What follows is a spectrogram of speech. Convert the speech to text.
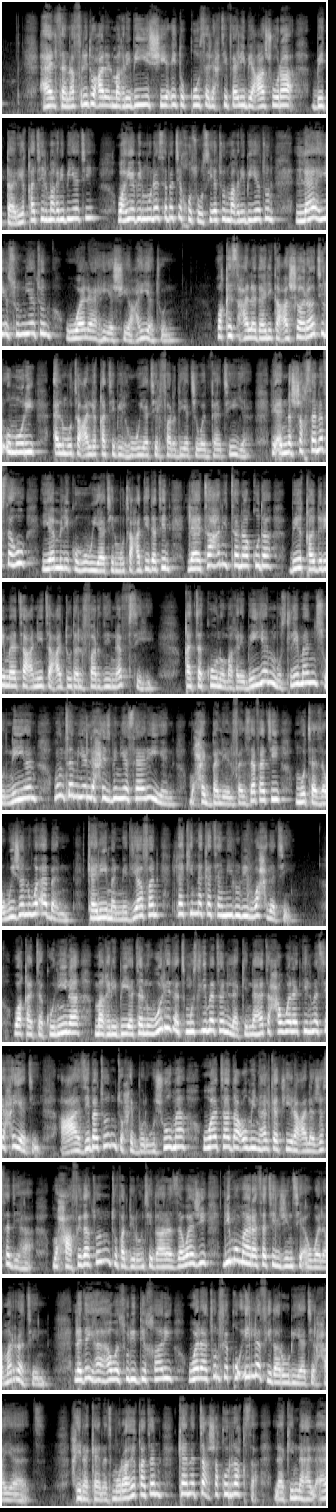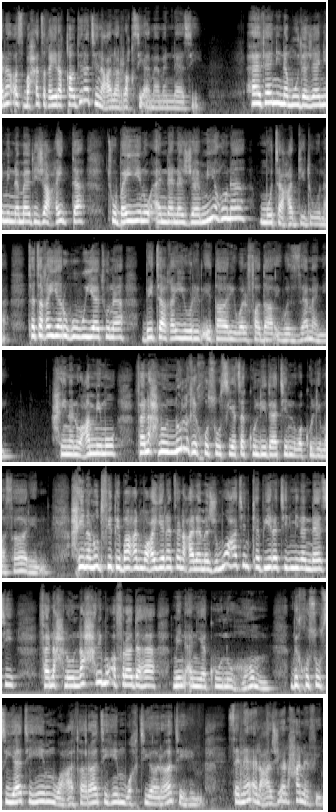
هل سنفرض على المغربي الشيعي طقوس الاحتفال بعاشوراء بالطريقة المغربية؟ وهي بالمناسبة خصوصية مغربية لا هي سنية ولا هي شيعية. وقس على ذلك عشرات الأمور المتعلقة بالهوية الفردية والذاتية لأن الشخص نفسه يملك هويات متعددة لا تعني التناقض بقدر ما تعني تعدد الفرد نفسه. قد تكون مغربيا مسلما سنيا منتميا لحزب يساري محبا للفلسفة متزوجا وابا كريما مضيافا لكنك تميل للوحدة. وقد تكونين مغربية ولدت مسلمة لكنها تحولت للمسيحية. عازبة تحب الوشوم وتضع منها الكثير على جسدها. محافظة تفضل انتظار الزواج لممارسة الجنس أول مرة. لديها هوس الادخار ولا تنفق إلا في ضروريات الحياة. حين كانت مراهقة كانت تعشق الرقص لكنها الآن أصبحت غير قادرة على الرقص أمام الناس. هذان نموذجان من نماذج عدة تبين أننا جميعنا متعددون تتغير هوياتنا بتغير الإطار والفضاء والزمن. حين نعمم فنحن نلغي خصوصية كل ذات وكل مسار. حين نضفي طباعا معينة على مجموعة كبيرة من الناس فنحن نحرم أفرادها من أن يكونوا هم بخصوصياتهم وعثراتهم واختياراتهم. سناء العاجي الحنفي.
